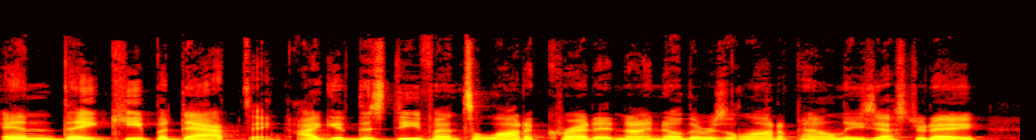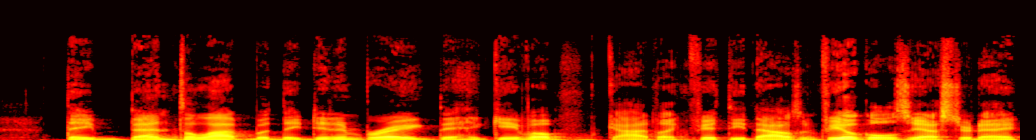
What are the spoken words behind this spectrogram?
And they keep adapting. I give this defense a lot of credit. And I know there was a lot of penalties yesterday. They bent a lot, but they didn't break. They gave up, God, like 50,000 field goals yesterday.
